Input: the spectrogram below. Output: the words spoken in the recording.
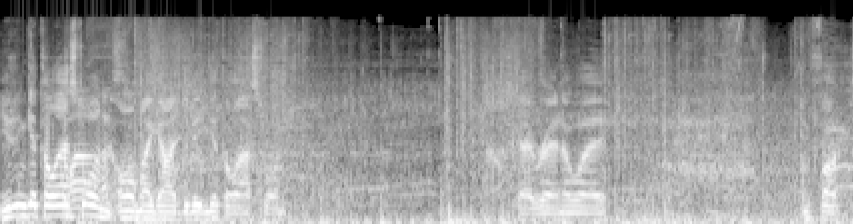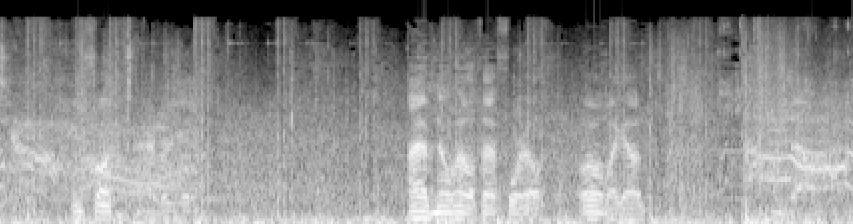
You didn't get the last one? Last- Oh my god, you didn't get the last one. Guy ran away. I'm fucked. I'm fucked. I have no health. I have four health. Oh my god. I'm down.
